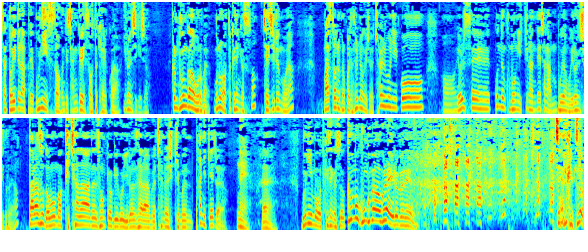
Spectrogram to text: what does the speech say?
자, 너희들 앞에 문이 있어. 근데 잠겨 있어. 어떻게 할 거야? 이런 식이죠. 그럼 누군가가 물어봐요. 문은 어떻게 생겼어? 재질은 뭐야? 마스터는 그런 걸 다 설명해줘요. 철문이고, 어, 열쇠 꽂는 구멍이 있긴 한데 잘 안 보여. 뭐 이런 식으로요. 따라서 너무 막 귀찮아하는 성격이고 이런 사람을 참여시키면 판이 깨져요. 네. 예. 문이 뭐 어떻게 생겼어? 그거 뭐 궁금해하고 그래 이러면은 제가 그래서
